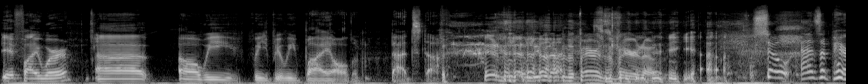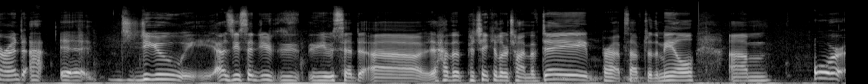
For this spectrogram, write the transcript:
if I were. Uh, Oh, we we we buy all the bad stuff. Leave it up to the parents to figure it out. yeah. So, as a parent, uh, uh, do you, as you said, you you said uh, have a particular time of day, perhaps after the meal, um, or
